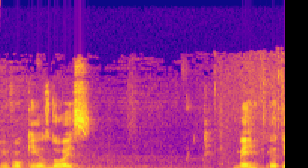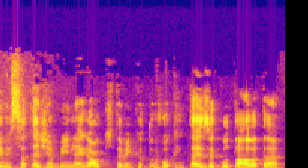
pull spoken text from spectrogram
Invoquei os dois. Bem, eu tenho uma estratégia bem legal aqui também que eu vou tentar executá-la, tá?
